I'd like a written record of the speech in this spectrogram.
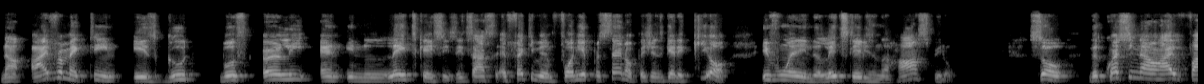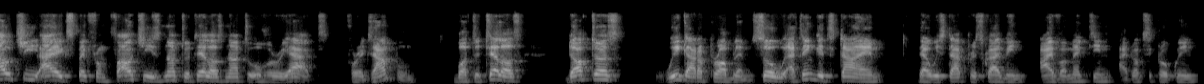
Now, ivermectin is good both early and in late cases. It's as effective in 48% of patients get a cure, even when in the late stages in the hospital. So the question now, I, Fauci, I expect from Fauci is not to tell us not to overreact, for example, but to tell us, doctors, we got a problem. So I think it's time that we start prescribing ivermectin, hydroxychloroquine.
